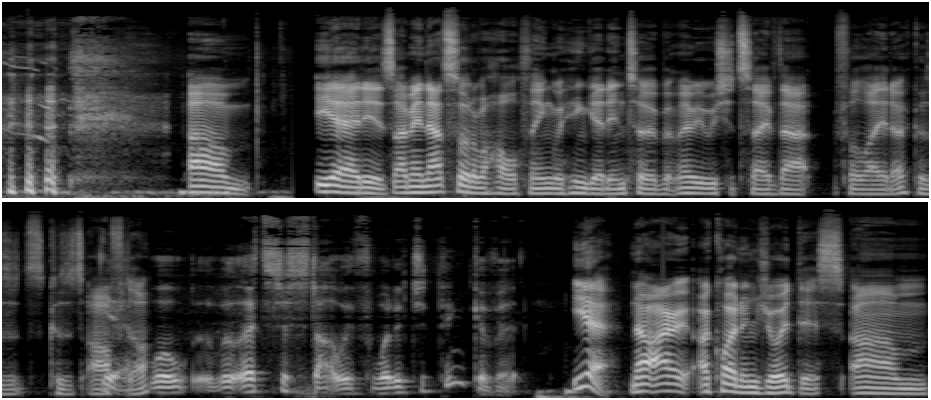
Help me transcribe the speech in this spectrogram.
um yeah, it is. I mean, that's sort of a whole thing we can get into, but maybe we should save that for later because it's because it's after. Yeah, well, let's just start with what did you think of it? Yeah, no, I I quite enjoyed this. Um,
